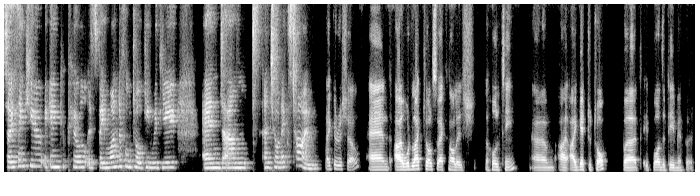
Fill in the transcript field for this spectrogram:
So thank you again, Kapil. It's been wonderful talking with you. And um, until next time. Thank you, Rochelle. And I would like to also acknowledge the whole team. Um, I, I get to talk, but it was a team effort.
